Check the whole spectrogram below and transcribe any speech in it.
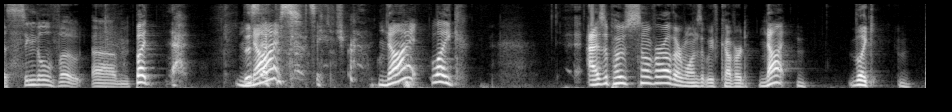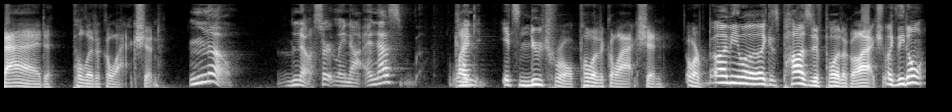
a single vote. Um, But this not episode's intro. not like as opposed to some of our other ones that we've covered, not like bad political action. No. No, certainly not. And that's Like kind it's neutral political action or I mean well like it's positive political action. Like they don't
